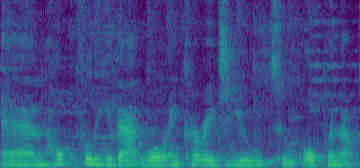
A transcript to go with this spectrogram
and hopefully that will encourage you to open up.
